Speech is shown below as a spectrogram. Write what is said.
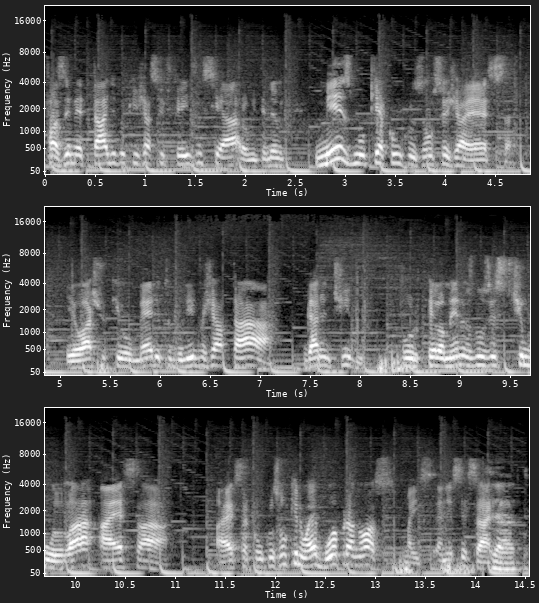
fazer metade do que já se fez em Seattle, entendeu? Mesmo que a conclusão seja essa, eu acho que o mérito do livro já está garantido, por pelo menos nos estimular a essa, a essa conclusão que não é boa para nós, mas é necessária. Exato.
